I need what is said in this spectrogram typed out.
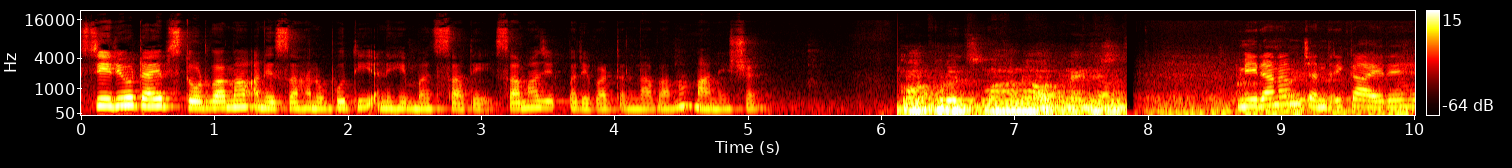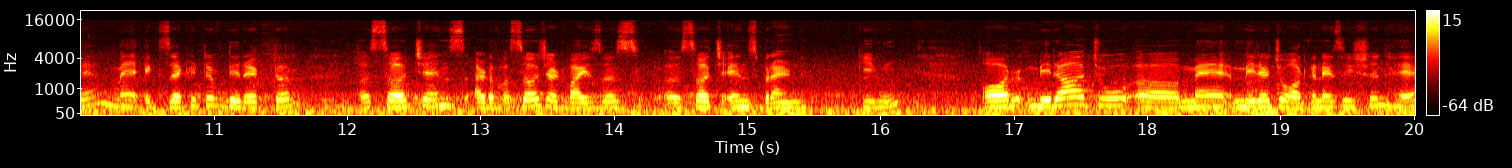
સ્ટીરિયોટાઇપ્સ તોડવામાં અને સહાનુભૂતિ અને હિંમત સાથે સામાજિક પરિવર્તન લાવવામાં માને છે. કોર્પોરેટ્સમાં અને ઓર્ગેનાઇઝેશન मेरा नाम चंद्रिका आयरे है मैं executive director search ends search advisors search ends brand की हूँ और मेरा जो अ, मैं मेरा जो ऑर्गेनाइजेशन है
